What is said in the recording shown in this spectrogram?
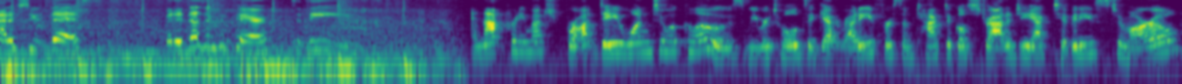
How to shoot this, but it doesn't compare to these. And that pretty much brought day one to a close. We were told to get ready for some tactical strategy activities tomorrow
